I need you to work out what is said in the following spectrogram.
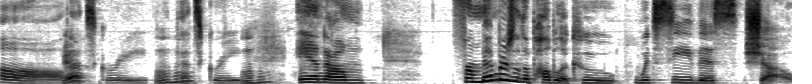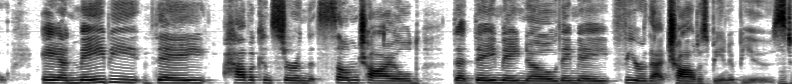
Oh, Yeah. that's great. That's great. And um, for members of the public who would see this show and maybe they have a concern that some child that they may know, they may fear that child is being abused,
